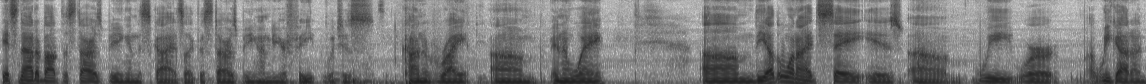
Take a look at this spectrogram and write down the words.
it's not about the stars being in the sky. It's like the stars being under your feet, which is kind of right um, in a way. Um, the other one I'd say is um, we were we got a,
